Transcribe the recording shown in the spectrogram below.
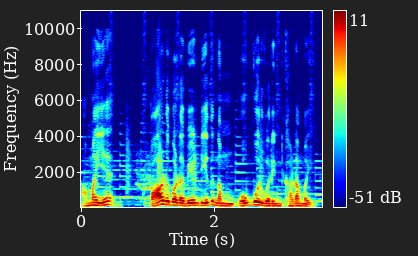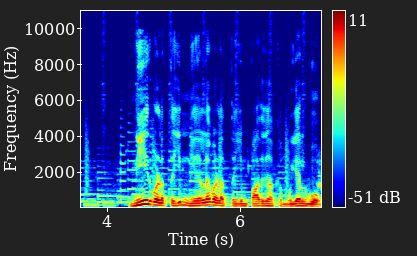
அமைய பாடுபட வேண்டியது நம் ஒவ்வொருவரின் கடமை. நீர்வளத்தையும் நிலவளத்தையும் பாதுகாக்க முயல்வோம்.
